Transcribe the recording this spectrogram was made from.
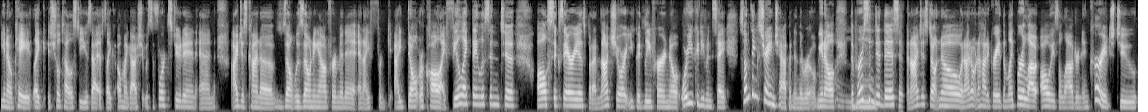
you know, Kate, like she'll tell us to use that. It's like, oh my gosh, it was the fourth student, and I just kind of zone was zoning out for a minute, and I forget, I don't recall. I feel like they listened to all six areas, but I'm not sure. You could leave her a note, or you could even say something strange happened in the room. You know, mm-hmm. the person mm-hmm. did this, and I just don't know, and I don't know how to grade them. Like we're allowed, always allowed and encouraged to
